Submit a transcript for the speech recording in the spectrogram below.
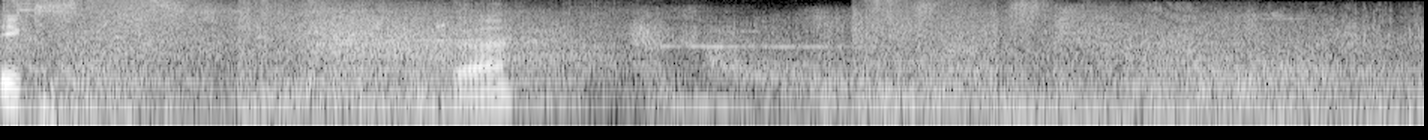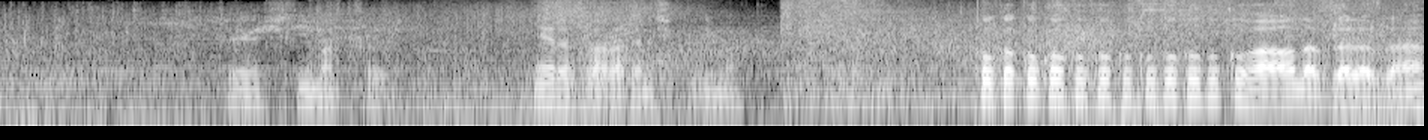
X. Dobrze. To jest ślimak cały. Nie rozwala ten ślimak. Kuko, kuko, kuko, kuko, kuko, kuko, kuko. O, dobrze, dobrze.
